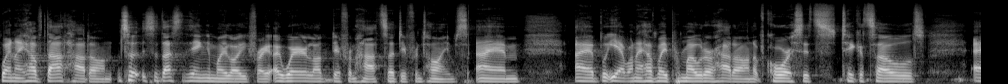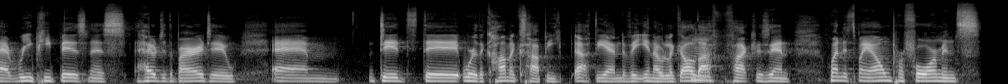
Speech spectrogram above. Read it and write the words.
when I have that hat on so so that's the thing in my life, right? I wear a lot of different hats at different times. Um uh, but yeah, when I have my promoter hat on, of course it's tickets sold, uh, repeat business, how did the bar do? Um did the were the comics happy at the end of it? You know, like all that factors in. When it's my own performance,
